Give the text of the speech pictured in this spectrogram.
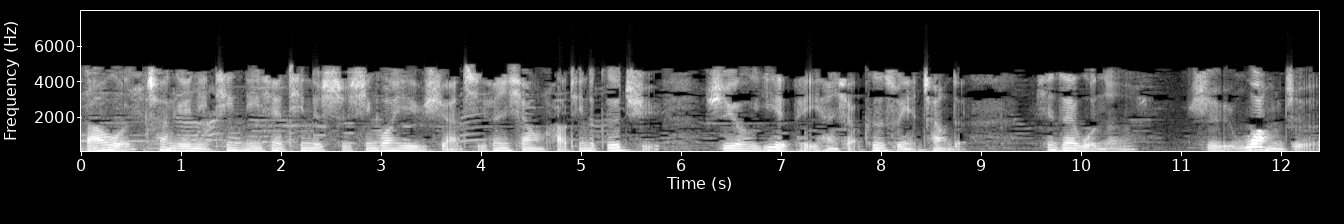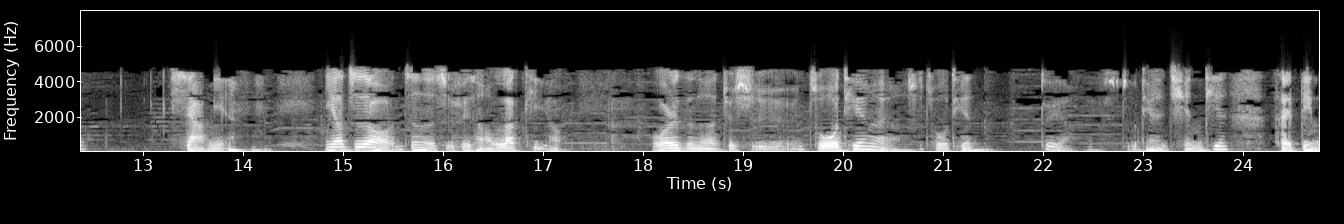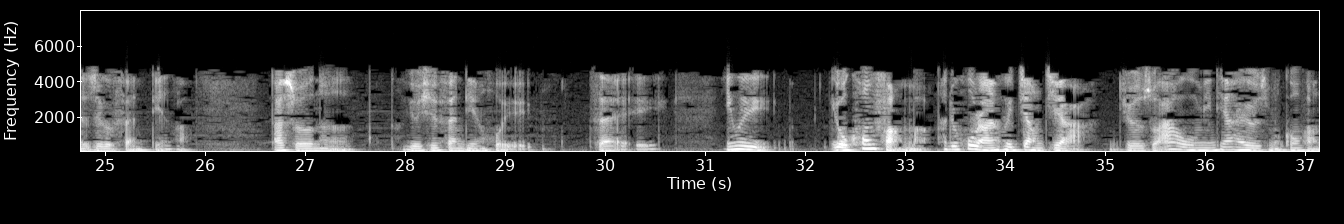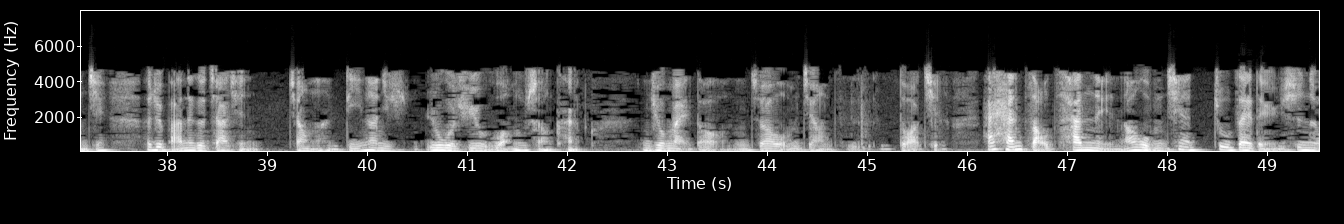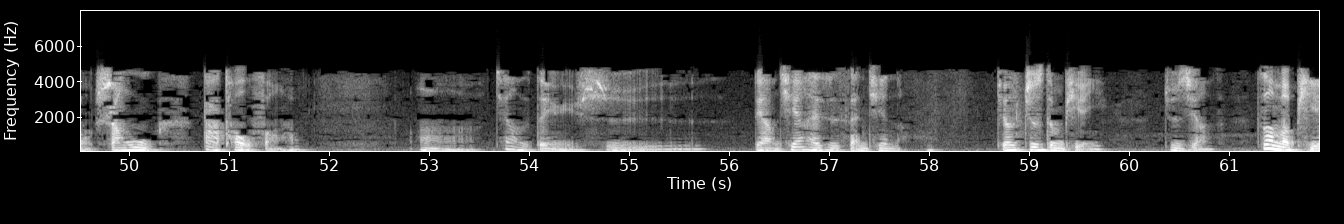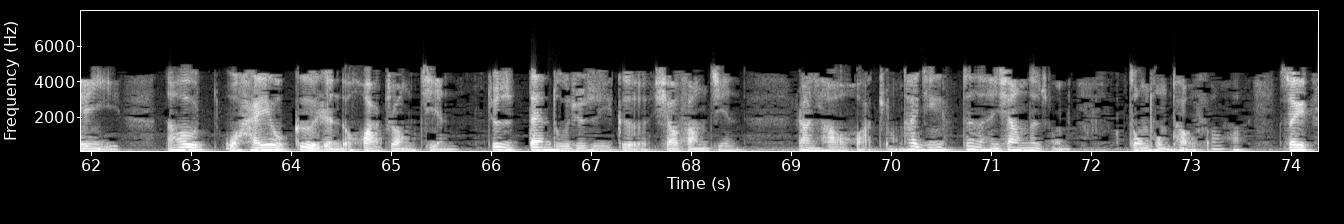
把我唱给你听。您现在听的是《星光夜语》徐雅琪分享好听的歌曲，是由叶培和小柯所演唱的。现在我呢是望着下面，你要知道，真的是非常 lucky 哈。我儿子呢，就是昨天啊，是昨天，对呀、啊，是昨天还是前天才订的这个饭店啊。他说呢，有些饭店会。在，因为有空房嘛，他就忽然会降价，就是说啊，我明天还有什么空房间，他就把那个价钱降得很低。那你如果去网络上看，你就买到，你知道我们这样子多少钱？还含早餐呢。然后我们现在住在等于是那种商务大套房哈，嗯，这样子等于是两千还是三千呢？就就是这么便宜，就是这样子，这么便宜。然后我还有个人的化妆间，就是单独就是一个小房间，让你好好化妆。它已经真的很像那种总统套房哈，所以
